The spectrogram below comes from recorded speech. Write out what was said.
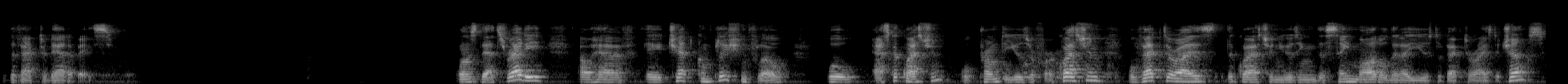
to the vector database. Once that's ready, I'll have a chat completion flow We'll ask a question, we'll prompt the user for a question, we'll vectorize the question using the same model that I used to vectorize the chunks.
